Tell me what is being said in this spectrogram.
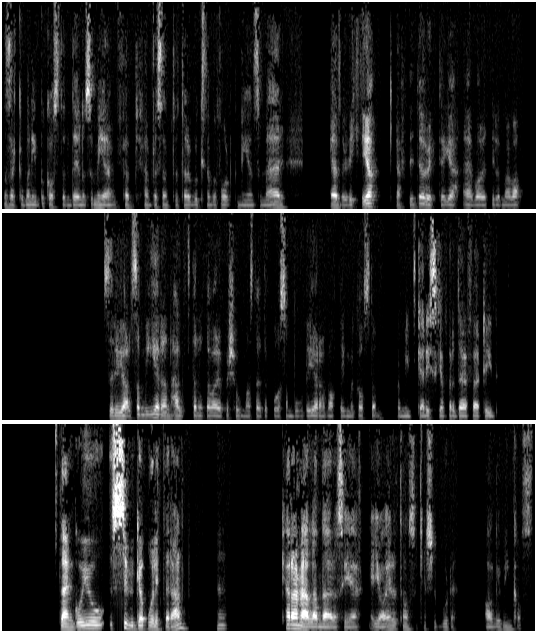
som sagt, om man in på kosten, det är nog så mer än 55 procent av den vuxna befolkningen som är överviktiga, kraftigt överviktiga är vad det till och med var. Så det är ju alltså mer än hälften av varje person man stöter på som borde göra någonting med kosten för att minska risken för att dö förtid. Den går ju att suga på lite den mm. karamellen där och se, är jag en av dem som kanske borde tag i min kost?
